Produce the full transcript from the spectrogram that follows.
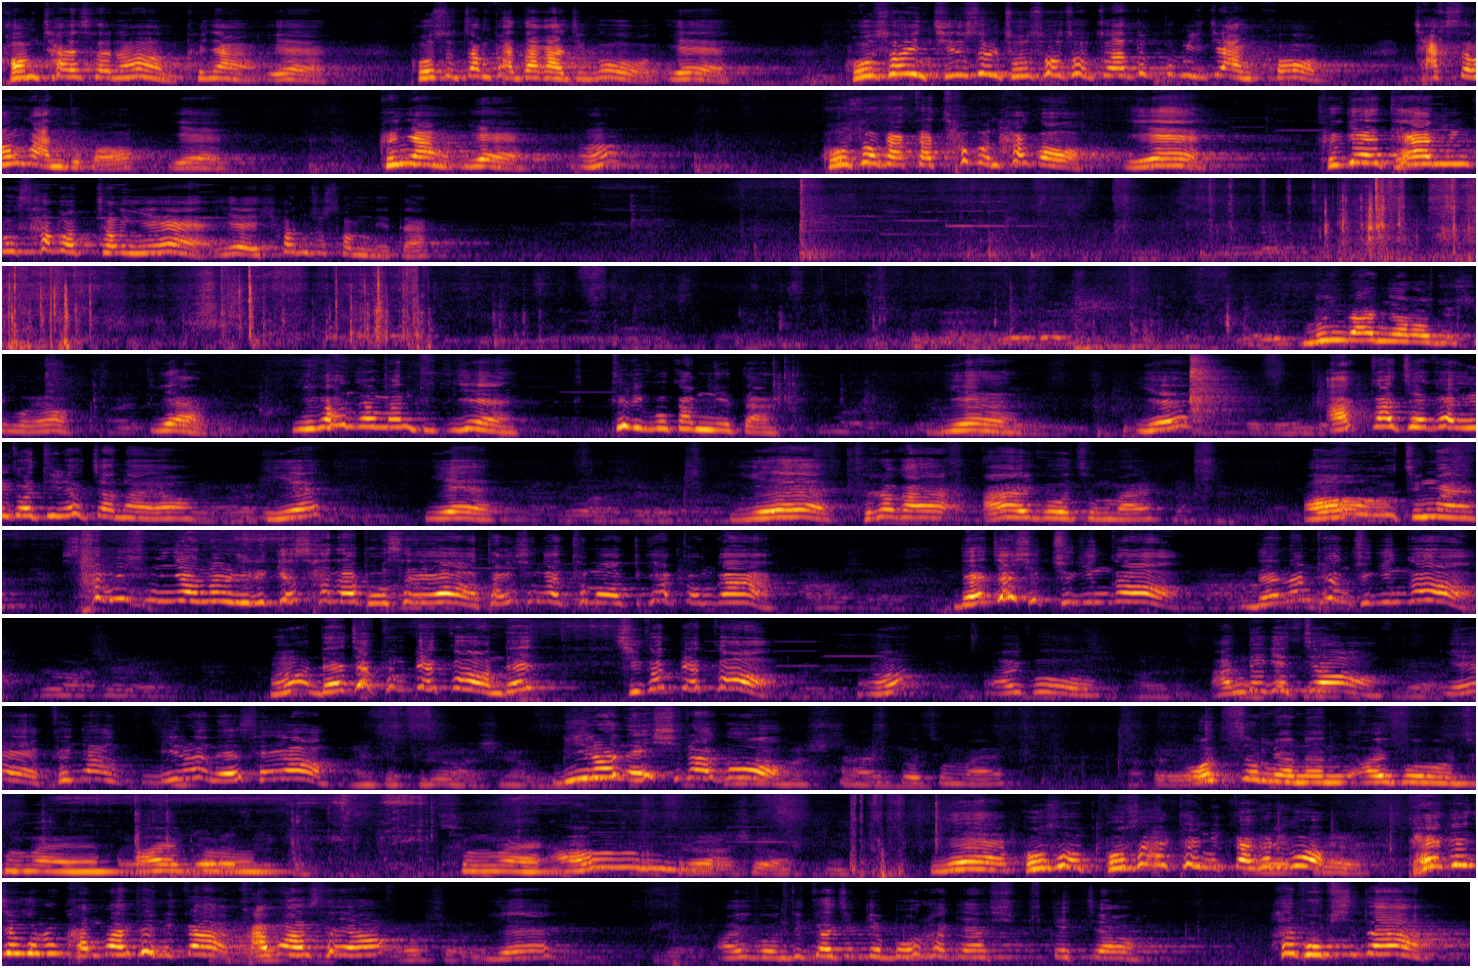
검찰에서는 그냥 예 고소장 받아가지고 예 고소인 진술 조서조차도 꾸미지 않고 작성은 관두고 예 그냥 예 어? 고소각하 처분하고 예 그게 대한민국 사법정의의 예 현주소입니다. 문단 열어주시고요. 예, 이거 한 장만 예 드리고 갑니다. 예, 예. 아까 제가 읽어드렸잖아요. 예, 예, 예. 들어가. 아이고 정말. 어 정말 30년을 이렇게 살아보세요. 당신 같으면 어떻게 할 건가? 내 자식 죽인 거, 내 남편 죽인 거, 어? 내 작품 뺏고, 내 직업 뺏고, 어? 아이고, 안 되겠죠? 예, 그냥 밀어내세요. 밀어내시라고. 아이고, 정말. 어쩌면은, 아이고, 정말. 아이고. 정말. 아우. 들어가시오. 예, 고소, 고소할 테니까, 그리고 네, 네. 대대적으로 강구할 테니까, 각오하세요. 알았어요. 예. 아이고, 니까지 게뭘 하게 하시겠죠? 해봅시다.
